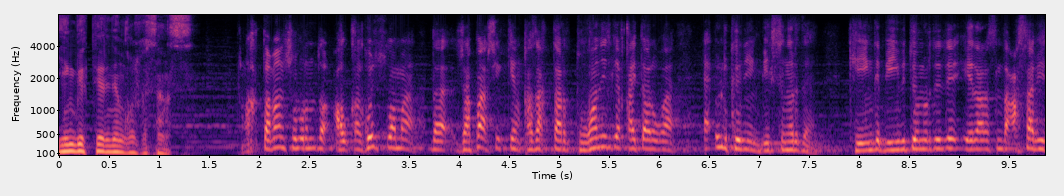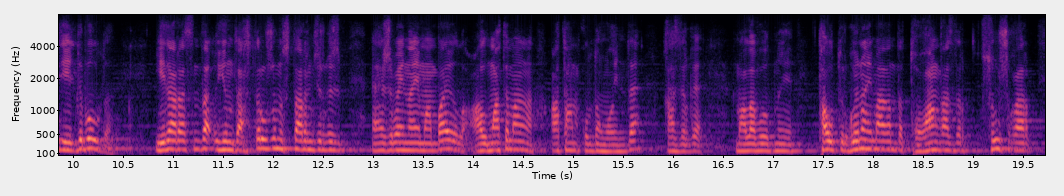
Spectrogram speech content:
еңбектерінен қозғасаңыз. Ақтабан шұбырынды алқакөз сұламада жапа шеккен қазақтарды туған елге қайтаруға үлкен еңбек сіңірді. Кейінгі бейбіт өмірде де ел арасында аса беделді болды. Ел арасында ұйымдастыру жұмыстарын жүргізіп әжібай найманбайұлы алматы маңы атанқұлдың ойында қазіргі маловодный таутүрген аймағында тоған қаздырып су шығарып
